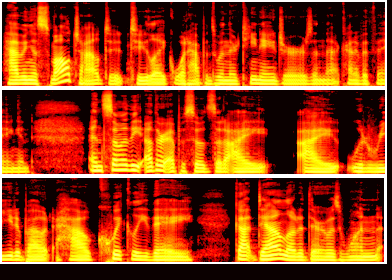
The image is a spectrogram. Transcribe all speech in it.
having a small child to to like what happens when they're teenagers and that kind of a thing. And and some of the other episodes that I I would read about how quickly they got downloaded. There was one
